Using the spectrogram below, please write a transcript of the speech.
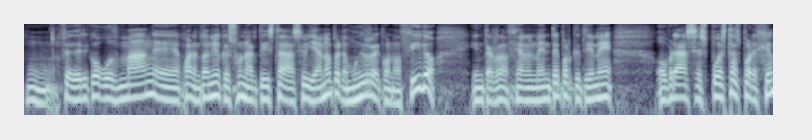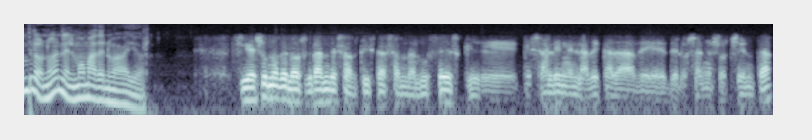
Mm, Federico Guzmán, eh, Juan Antonio, que es un artista sevillano, pero muy reconocido internacionalmente porque tiene obras expuestas, por ejemplo, ¿no? en el MoMA de Nueva York. Sí, es uno de los grandes artistas andaluces que, salen en la década de, los años 80,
